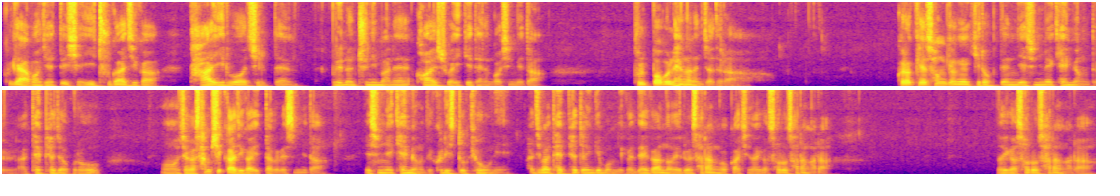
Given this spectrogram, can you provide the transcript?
그게 아버지의 뜻이에요. 이 두 가지가 다 이루어질 땐 우리는 주님 안에 거할 수가 있게 되는 것입니다. 불법을 행하는 자들아. 그렇게 성경에 기록된 예수님의 계명들 아, 대표적으로 어, 제가 30가지가 있다 그랬습니다. 예수님의 계명들 그리스도 교훈이 하지만 대표적인 게 뭡니까? 내가 너희를 사랑한 것 같이 너희가 서로 사랑하라. 너희가 서로 사랑하라.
